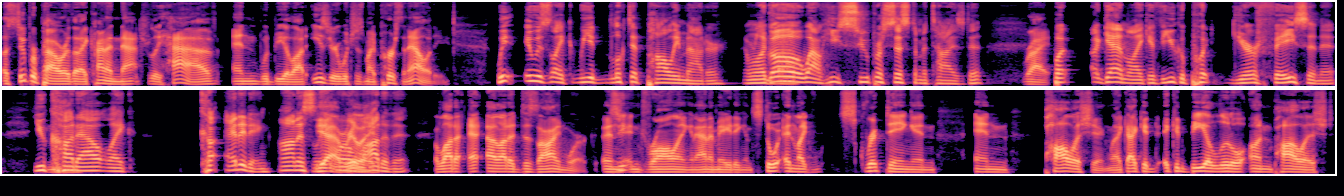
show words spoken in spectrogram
a superpower that I kind of naturally have and would be a lot easier, which is my personality. We it was like we had looked at Polymatter and we're like, Mhm. oh wow, he super systematized it. Right. But again, like if you could put your face in it, you cut out like cut editing, honestly, Mm-hmm. Yeah, or really. a lot of it. A lot of a lot of design work and, So you- and drawing and animating and store and like scripting and and polishing. Like I could it could be a little unpolished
